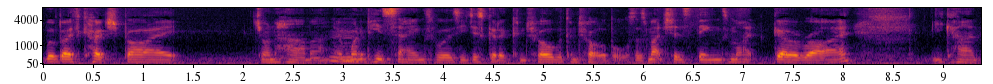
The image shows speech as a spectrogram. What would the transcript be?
were both coached by John Harmer, and one of his sayings was, "You just got to control the controllables. As much as things might go awry, you can't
